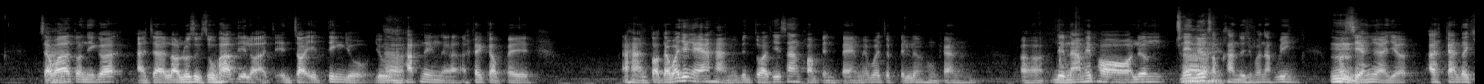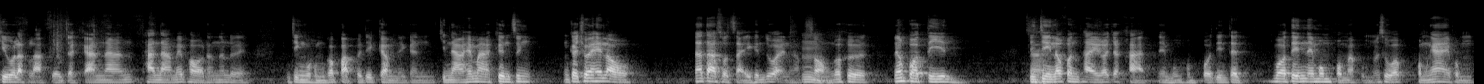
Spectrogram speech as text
แต่ว่าตัวนี้ก็อาจจะเรารู้สึกสุขภาพดีเราอาจจะ enjoy eating อยู่อยู่อ่าพักหนึ่งนะค่อยกลับไปอาหารต่อแต่ว่ายังไงอาหารมันเป็นตัวที่สร้างความเปลี่ยนแปลงไม่ว่าจะเป็นเรื่องของการเอ่อดื่มน้ำให้พอเรื่องใช่นี่เรื่องสำคัญโดยเฉพาะนักวิ่งอืมเพราะเสียเหงื่อเยอะอาการตะคริวหลักๆเกิดจากการน้ำทานน้ำไม่พอทั้งนั้นเลย จริงๆผมก็ปรับพฤติกรรมในการกินน้ำให้มากขึ้น ซึ่งมันก็ช่วยให้เราหน้าตาสดใสขึ้นด้วยนะครับอืมสองก็คือเรื่องโปรตีนใช่จริง ๆ แล้วคนไทยก็จะขาดในมุมผมโปรตีนแต่โปรตีนในมุมผมอะผมรู้สึกว่าผมง่ายผม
